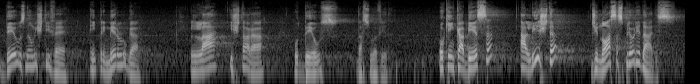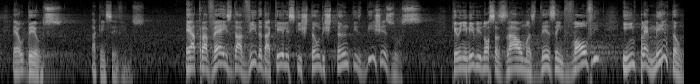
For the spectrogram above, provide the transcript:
Deus não estiver em primeiro lugar, lá estará o Deus da sua vida. O que encabeça a lista de nossas prioridades é o Deus a quem servimos. É através da vida daqueles que estão distantes de Jesus que o inimigo de nossas almas desenvolve e implementam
